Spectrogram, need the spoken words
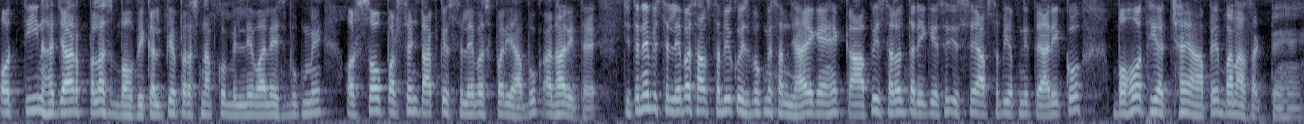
और तीन हज़ार प्लस बहुविकल्पीय प्रश्न आपको मिलने वाले हैं इस बुक में, और सौ आपके सिलेबस पर यह बुक आधारित है। जितने भी सिलेबस आप सभी को इस बुक में समझाए गए हैं, काफ़ी सरल तरीके से जिससे आप सभी अपनी तैयारी को बहुत ही अच्छा यहाँ पे बना सकते हैं।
